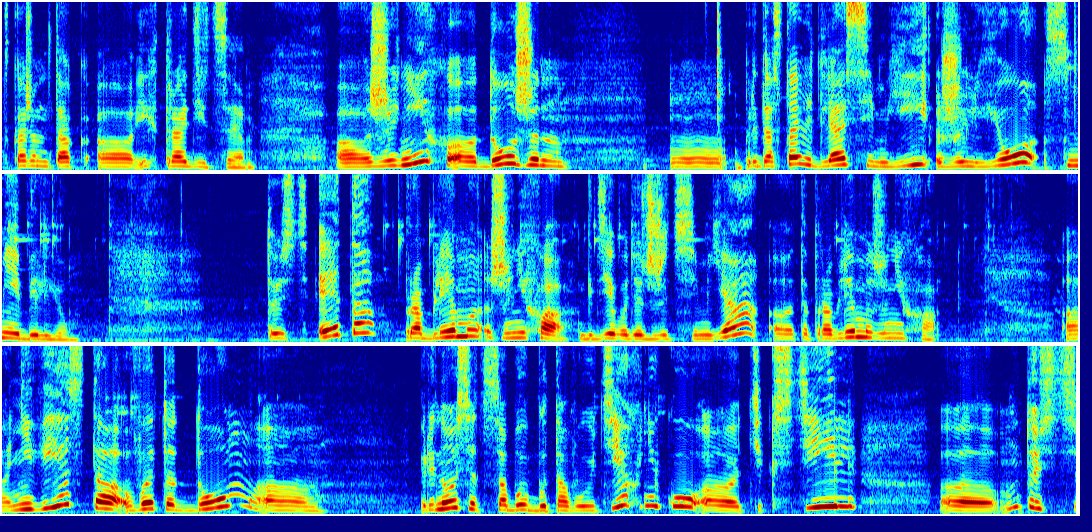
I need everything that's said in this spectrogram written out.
скажем так, а, их традициям. А, жених должен предоставить для семьи жилье с мебелью. То есть это проблема жениха. Где будет жить семья, э, это проблема жениха. А невеста в этот дом э, приносит с собой бытовую технику, э, текстиль, ну, то есть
